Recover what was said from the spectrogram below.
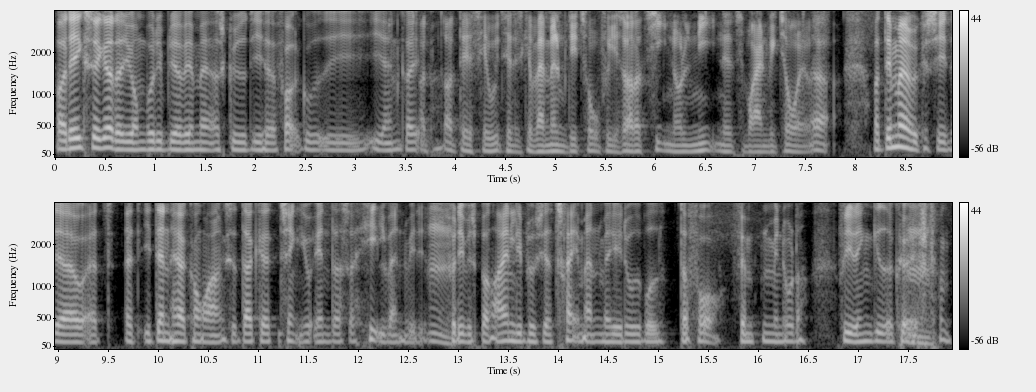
Og det er ikke sikkert, at Jumbo de bliver ved med at skyde de her folk ud i, i angreb. Og, og det ser ud til, at det skal være mellem de to, fordi så er der 10-0-9 ned til Brian Victorious. Ja. Og det man jo kan sige, det er jo, at, at i den her konkurrence, der kan ting jo ændre sig helt vanvittigt. Mm. Fordi hvis Bahrain lige pludselig har tre mand med et udbrud, der får 15 minutter, fordi der ingen gider at køre mm. efter dem,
